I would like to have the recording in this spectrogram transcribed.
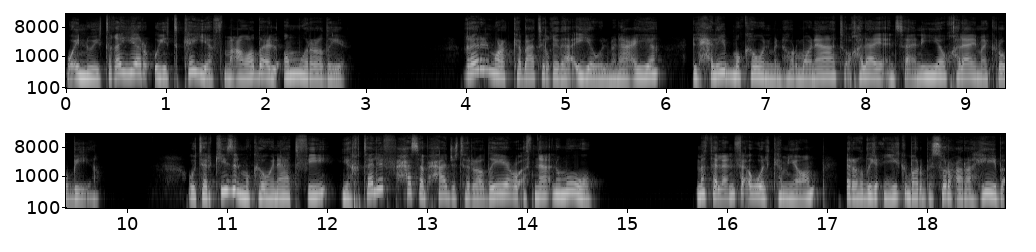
وإنه يتغير ويتكيف مع وضع الأم والرضيع. غير المركبات الغذائية والمناعية الحليب مكون من هرمونات وخلايا إنسانية وخلايا ميكروبية. وتركيز المكونات فيه يختلف حسب حاجة الرضيع وأثناء نموه. مثلا في أول كم يوم الرضيع يكبر بسرعة رهيبة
